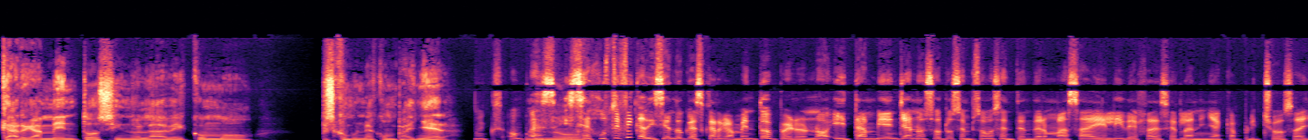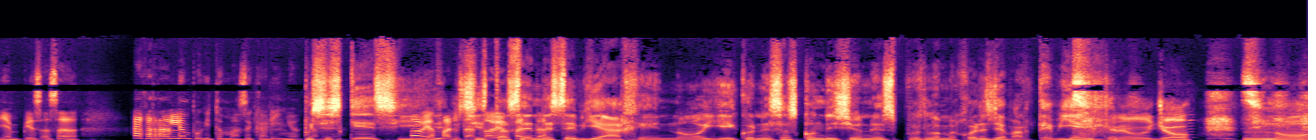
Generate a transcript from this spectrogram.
cargamento, sino la ve como, pues como una compañera. Oh, ¿no? Y se justifica diciendo que es cargamento, pero no. Y también ya nosotros empezamos a entender más a él y deja de ser la niña caprichosa y empiezas a agarrarle un poquito más de cariño. Pues también. es que si, falta, si estás en ese viaje, ¿no? Y, con esas condiciones, pues lo mejor es llevarte bien, creo yo, ¿no?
